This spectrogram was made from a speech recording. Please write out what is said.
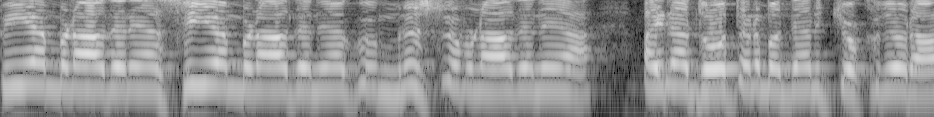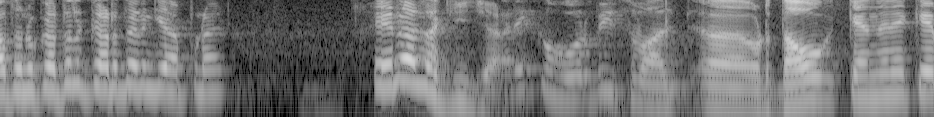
ਪੀਐਮ ਬਣਾ ਦੇਣੇ ਆ ਸੀਐਮ ਬਣਾ ਦੇਣੇ ਆ ਕੋਈ ਮਿਨਿਸਟਰ ਬਣਾ ਦੇਣੇ ਆ ਇਹਨਾਂ ਦੋ ਤਿੰਨ ਬੰਦਿਆਂ ਨੂੰ ਚੁੱਕ ਦਿਓ ਰਾਤ ਨੂੰ ਕਤਲ ਕਰ ਦੇਣਗੇ ਆਪਣਾ। ਇਹਨਾਂ ਦਾ ਕੀ ਜਾਣ? ਇੱਕ ਹੋਰ ਵੀ ਸਵਾਲ ਅ, ਉੱਠਦਾ ਉਹ ਕਹਿੰਦੇ ਨੇ ਕਿ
